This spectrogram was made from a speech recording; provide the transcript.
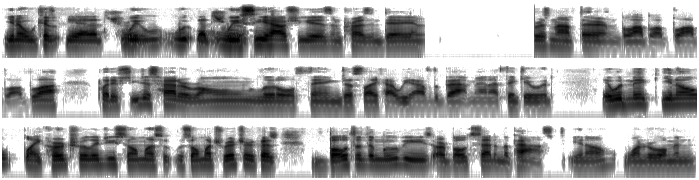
You know, because Yeah, that's true. we we, That's we see how she is in present day and is not there and blah blah blah blah blah. But if she just had her own little thing just like how we have the batman i think it would it would make you know like her trilogy so much so much richer because both of the movies are both set in the past you know? Wonder woman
